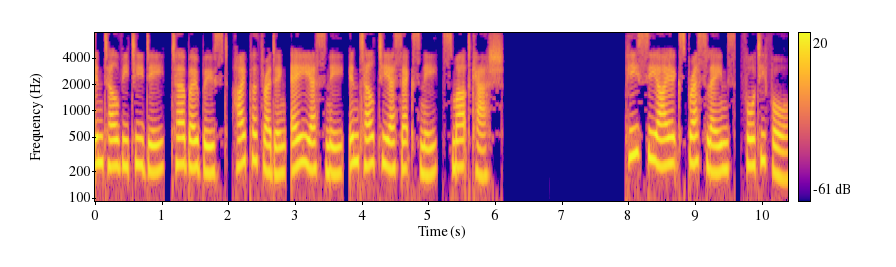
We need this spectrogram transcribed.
Intel VTD, Turbo Boost, Hyper-threading, AES-NI, Intel TSX-NI, Smart Cache PCI Express lanes, 44.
